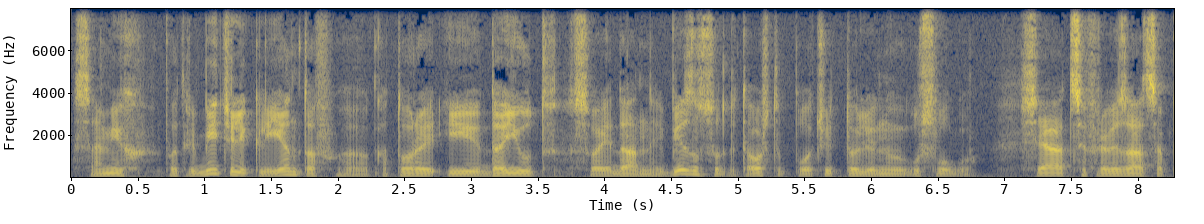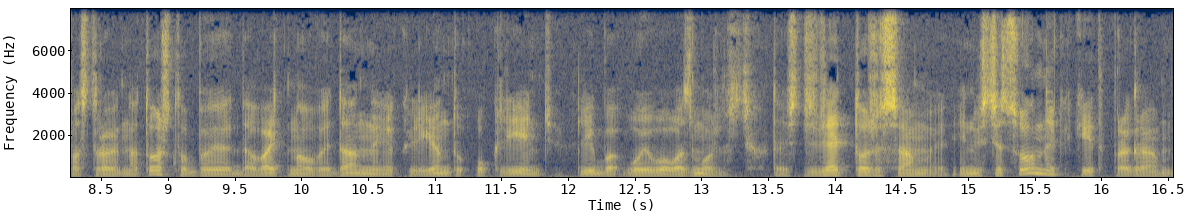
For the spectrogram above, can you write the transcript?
самих потребителей, клиентов, э, которые и дают свои данные бизнесу для того, чтобы получить ту или иную услугу. Вся цифровизация построена на то, чтобы давать новые данные клиенту о клиенте, либо о его возможностях. То есть взять то же самое инвестиционные какие-то программы,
